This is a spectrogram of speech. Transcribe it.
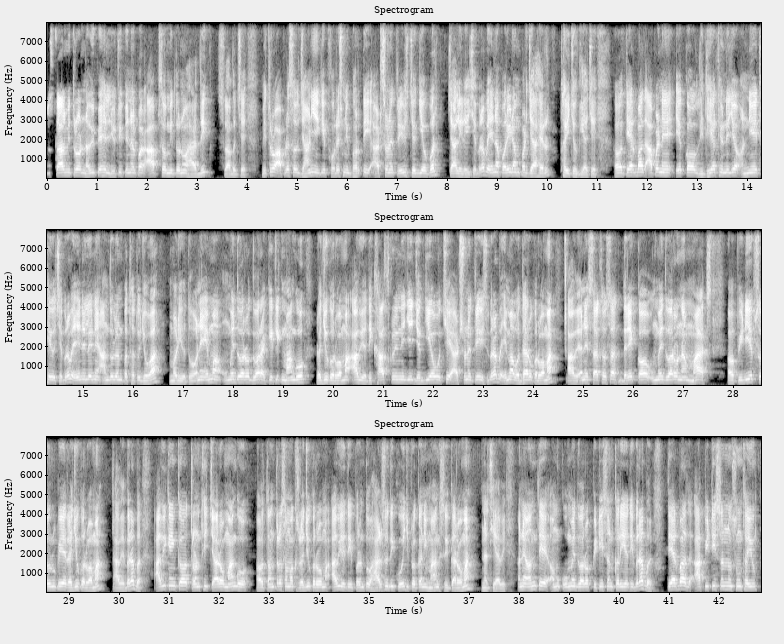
નમસ્કાર મિત્રો, નવી પહેલ યુટ્યુબ ચેનલ પર આપ સૌ મિત્રોનું હાર્દિક સ્વાગત છે. મિત્રો, આપણે સૌ જાણીએ કે ફોરેસ્ટની ભરતી આઠસો ને ત્રેવીસ જગ્યા પર ચાલી રહી છે, બરાબર? એના પરિણામ પણ જાહેર થઈ ચૂક્યા છે. ત્યારબાદ આપણને એક વિદ્યાર્થીઓને જે અન્યાય થયો છે, બરાબર? એને લઈને આંદોલન પણ થતું જોવા મળ્યું હતું અને એમાં ઉમેદવારો દ્વારા કેટલીક માંગો રજૂ કરવામાં આવી હતી. ખાસ કરીને જે જગ્યાઓ છે આઠસો ને ત્રેવીસ, બરાબર? એમાં વધારો કરવામાં આવે અને સાથોસાથ દરેક ઉમેદવારોના માર્ક્સ પીડીએફ સ્વરૂપે રજૂ કરવામાં આવે, બરાબર? આવી કંઈક ત્રણથી ચારો માંગો તંત્ર સમક્ષ રજૂ કરવામાં આવી હતી, પરંતુ હાલ સુધી કોઈ જ પ્રકારની માંગ સ્વીકારવામાં નથી આવી. અને અંતે અમુક ઉમેદવારો પિટિશન કરી હતી, બરાબર? ત્યારબાદ આ પિટિશનનું શું થયું?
